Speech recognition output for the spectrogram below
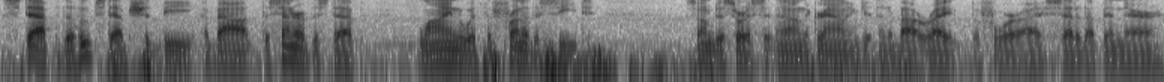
step, the hoop step, should be about the center of the step lined with the front of the seat. So I'm just sort of sitting it on the ground and getting it about right before I set it up in there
